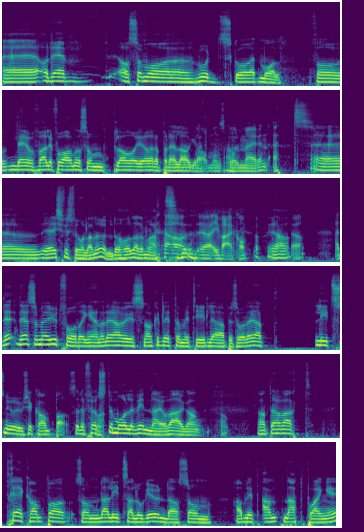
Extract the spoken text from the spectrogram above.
Eh, og det Og så må Wood skåre et mål. For det er jo veldig få andre som klarer å gjøre det på det laget. Da man skåre mer enn ett. Eh, ikke hvis vi holder null, da holder det med ett. Ja, ja, I hver kamp. Ja. Ja. Ja, Det, det som er utfordringen, og det har vi snakket litt om i tidligere episoder, er at Leeds snur jo ikke kamper. Så det første målet vinner jo hver gang. Ja. Det har vært tre kamper som der Leeds har ligget under, som har blitt enten ett poeng i,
